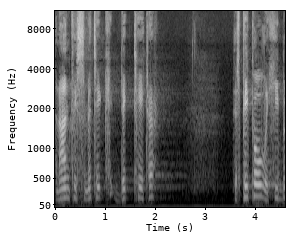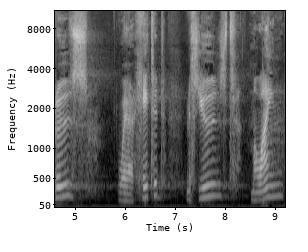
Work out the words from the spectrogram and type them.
an anti Semitic dictator. His people, the Hebrews, were hated, misused, maligned.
